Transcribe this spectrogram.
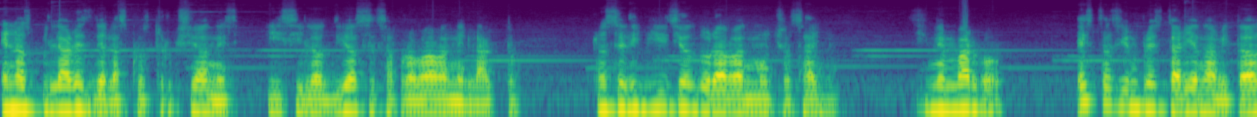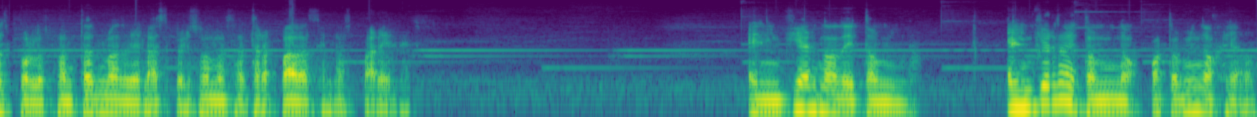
en los pilares de las construcciones y si los dioses aprobaban el acto, los edificios duraban muchos años. Sin embargo, estos siempre estarían habitados por los fantasmas de las personas atrapadas en las paredes. El infierno de Tomino El infierno de Tomino, o Tomino Hell,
